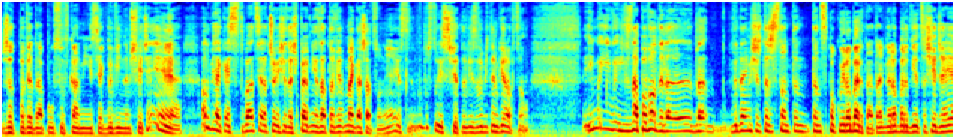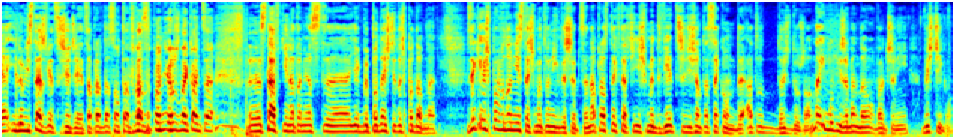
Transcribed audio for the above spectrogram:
że odpowiada półsłówkami, jest jakby w innym świecie, nie, nie. On wie jaka jest sytuacja, czuje się dość pewnie, za to mega szacun, nie? Jest, po prostu jest świetny, jest wybitnym kierowcą. I, i, i zna powody, dla, dla, wydaje mi się, że też stąd ten, ten spokój Roberta, tak? Robert wie, co się dzieje i Luis też wie, co się dzieje. Co prawda są to dwa zupełnie różne końce e, stawki, natomiast e, jakby podejście dość podobne. Z jakiegoś powodu nie jesteśmy tu nigdy szybcy. Na prostych traciliśmy 2,3 sekundy, a to dość dużo. No i mówi, że będą walczyli w wyścigu.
